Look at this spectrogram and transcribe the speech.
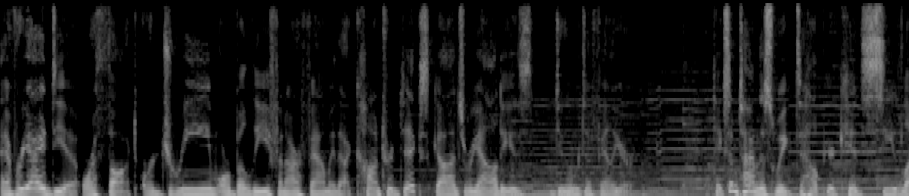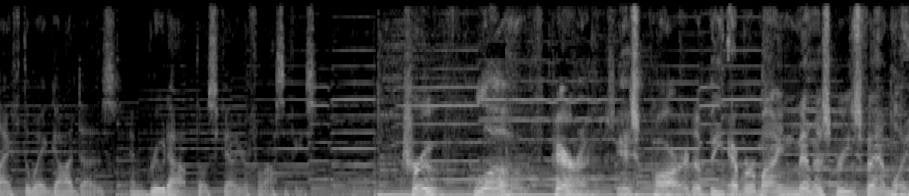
Every idea or thought or dream or belief in our family that contradicts God's reality is doomed to failure. Take some time this week to help your kids see life the way God does and root out those failure philosophies. Truth, Love, Parent is part of the Evermind Ministries family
